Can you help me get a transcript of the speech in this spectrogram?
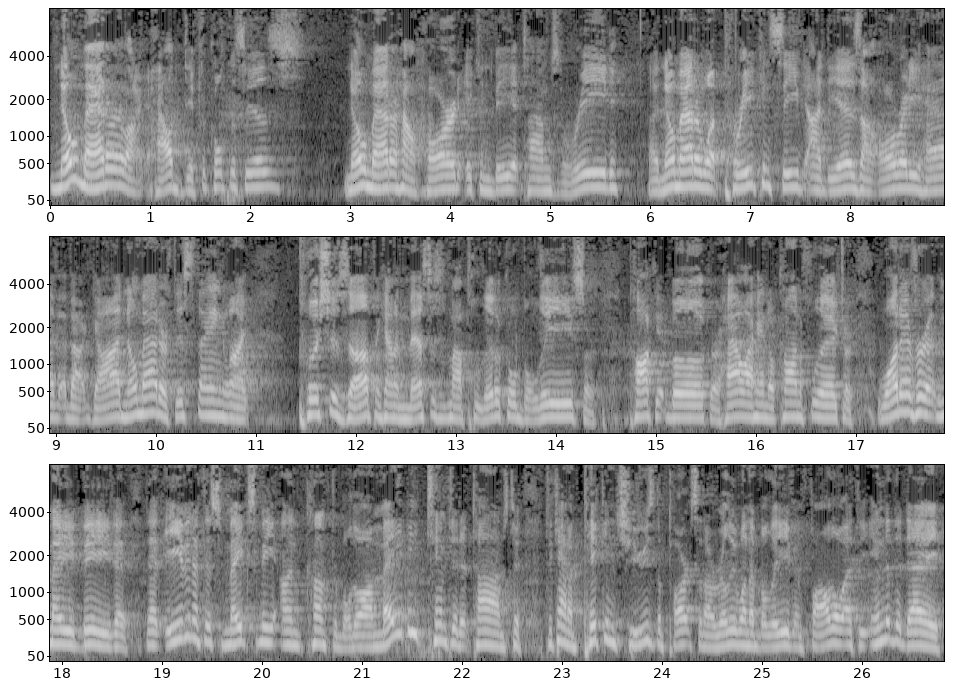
No matter like how difficult this is, no matter how hard it can be at times to read, uh, no matter what preconceived ideas I already have about God, no matter if this thing like pushes up and kind of messes with my political beliefs or pocketbook or how I handle conflict or whatever it may be, that, that even if this makes me uncomfortable, though I may be tempted at times to, to kind of pick and choose the parts that I really want to believe and follow, at the end of the day,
